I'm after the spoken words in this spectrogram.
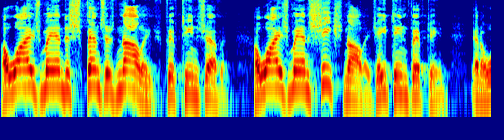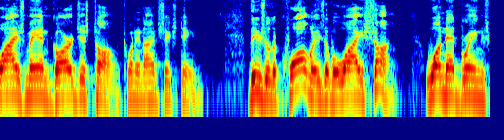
A wise man dispenses knowledge, 15.7. A wise man seeks knowledge, 18.15. And a wise man guards his tongue, 29.16. These are the qualities of a wise son, one that brings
